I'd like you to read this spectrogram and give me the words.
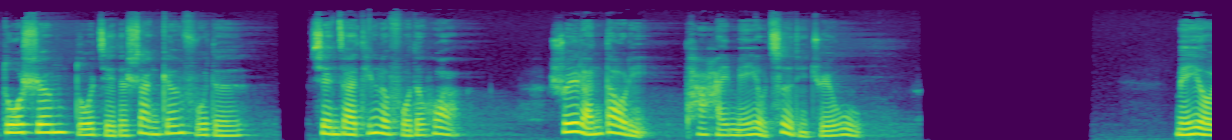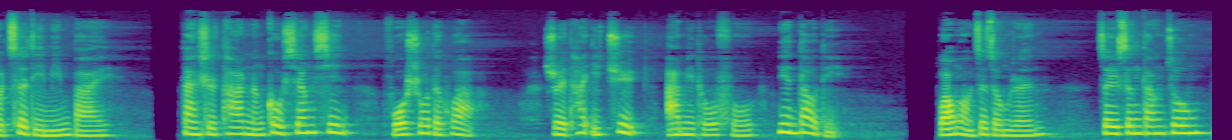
多生多劫的善根福德，现在听了佛的话，虽然道理他还没有彻底觉悟，没有彻底明白，但是他能够相信佛说的话。所以他一句阿弥陀佛念到底，往往这种人这一生当中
